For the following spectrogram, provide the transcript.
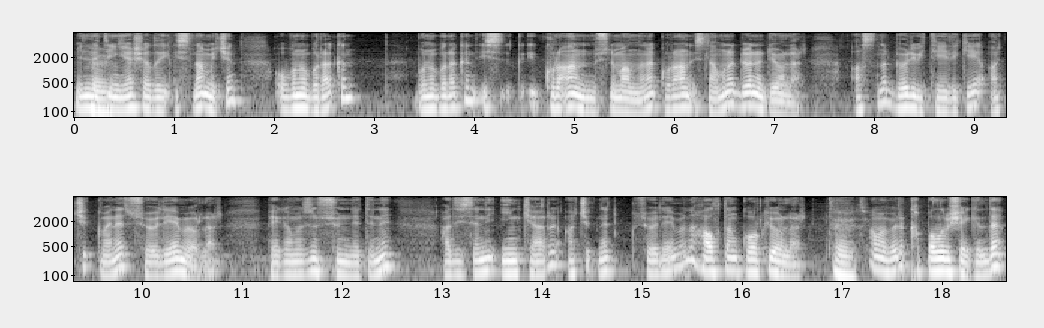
milletin evet. yaşadığı İslam için o bunu bırakın, bunu bırakın Kur'an Müslümanlığına, Kur'an İslam'ına dönün diyorlar. Aslında böyle bir tehlikeyi açık ve net söyleyemiyorlar. Peygamberimizin sünnetini, hadislerini inkarı açık net söyleyemiyorlar. Halktan korkuyorlar. Evet. Ama böyle kapalı bir şekilde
